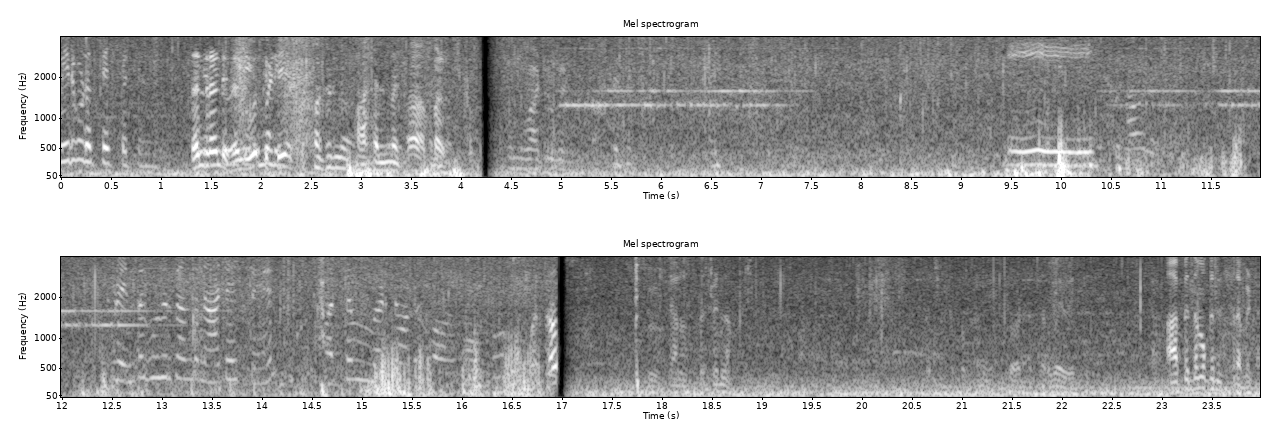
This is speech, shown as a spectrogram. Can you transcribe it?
మీరు కూడా వచ్చేసి పెట్టండి. రండి రండి రండి ఊరికి పక్కన హెల్మెట్ వాటర్ ఇప్పుడు ఎంత కుదిరితే అంత నాటేస్తే వర్షం పడితే మాత్రం బాగుంటుంది. ఆ పెద్ద మొక్క తీసుకురా బిడ్డ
